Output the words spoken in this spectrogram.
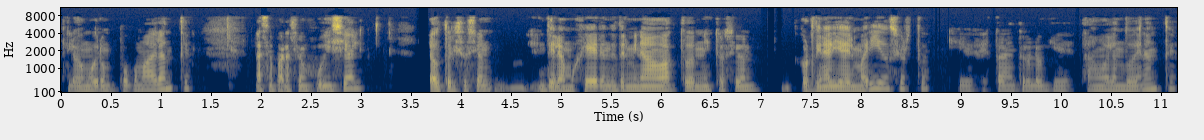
que lo vamos a ver un poco más adelante, la separación judicial, la autorización de la mujer en determinado acto de administración ordinaria del marido, ¿cierto? Que está dentro de lo que estábamos hablando delante.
